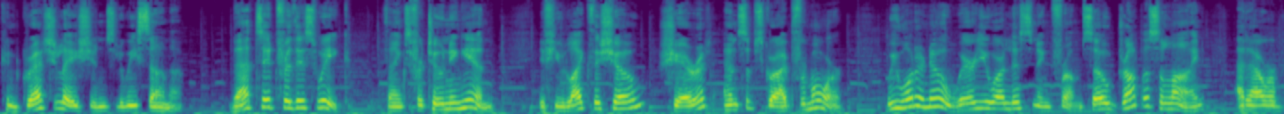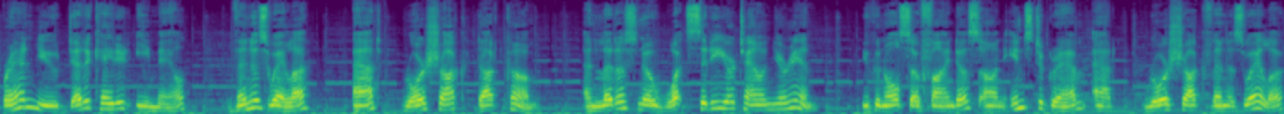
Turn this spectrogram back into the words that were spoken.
Congratulations, Luisana. That's it for this week. Thanks for tuning in. If you like the show, share it and subscribe for more. We want to know where you are listening from, so drop us a line at our brand new dedicated email Venezuela at Rorschach.com and let us know what city or town you're in. You can also find us on Instagram at Rorschach Venezuela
